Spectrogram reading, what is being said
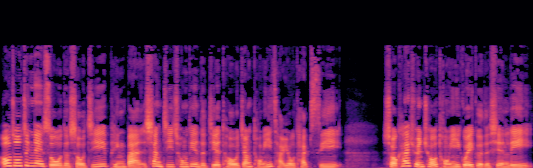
欧洲境内所有的手机、平板、相机充电的接头将统一采用 Type C，首开全球统一规格的先例。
